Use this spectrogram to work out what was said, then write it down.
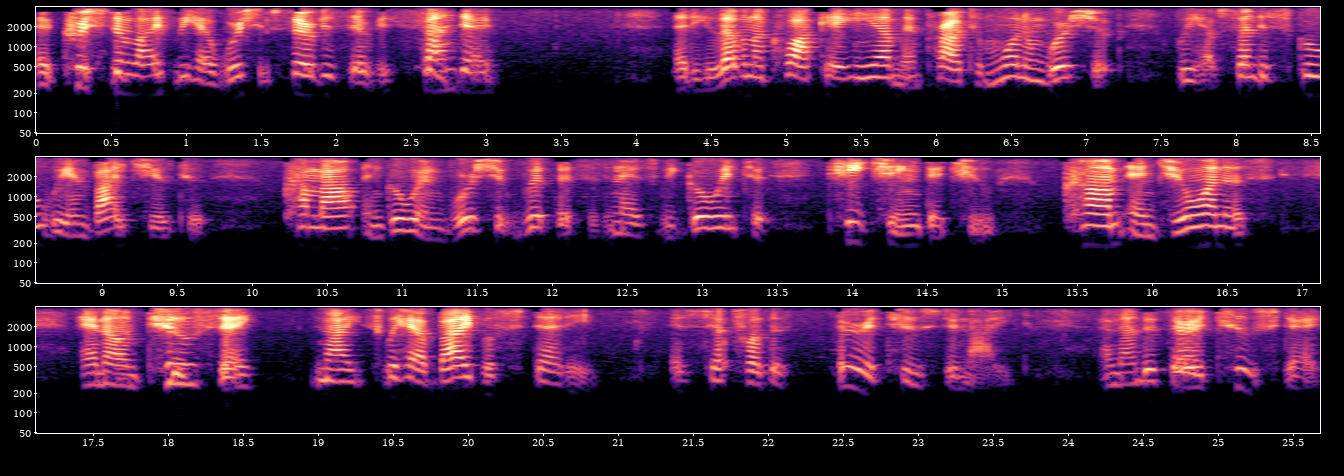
At Christian Life, we have worship service every Sunday at 11 o'clock a.m. and prior to morning worship, we have Sunday school. We invite you to come out and go and worship with us. And as we go into teaching, that you come and join us. And on Tuesday nights, we have Bible study, except for the third Tuesday night. And on the third Tuesday,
